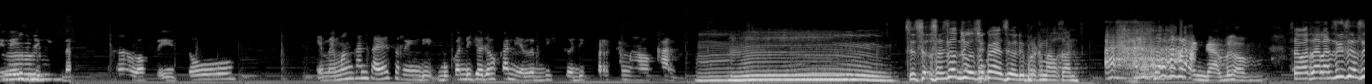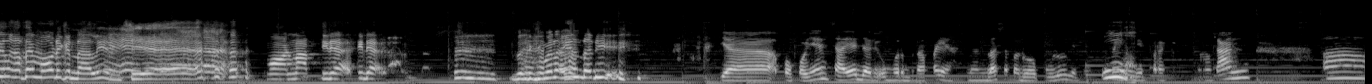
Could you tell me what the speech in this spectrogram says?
Ini Hmm. sedikit drama waktu itu ya memang kan saya sering di bukan dijodohkan ya lebih ke diperkenalkan. Hmm. Cecil juga suka ya Sil diperkenalkan. Enggak belum. Sahabat LSI Cecil katanya mau dikenalin. Cie. Mohon maaf, tidak tidak. Gimana In tadi? Ya pokoknya saya dari umur berapa ya 19 atau 20 gitu. Uh. Saya diperkenalkan eh,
